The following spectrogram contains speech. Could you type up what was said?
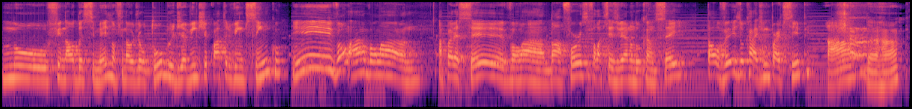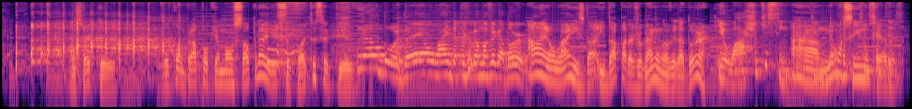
no final desse mês, no final de outubro, dia 24 e 25. E vão lá, vão lá aparecer, vão lá dar uma força, falar que vocês vieram do Cansei. Talvez o Cadinho participe. Ah, aham. Com certeza. Vou comprar Pokémon só pra isso, pode ter certeza. Não, doido, é online, dá pra jogar no navegador. Ah, é online? E dá, e dá para jogar no navegador? Eu acho que sim. Ah, mesmo 90% assim, não quero.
